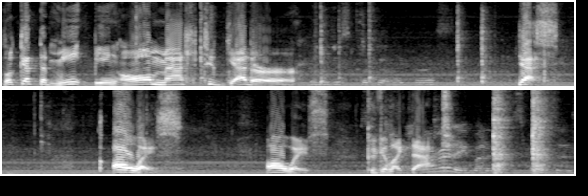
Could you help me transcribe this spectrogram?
Look at the meat being all mashed together. Can you just cook it like this? Yes. Always. Always. Cook it like that. Already, but it's spices.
